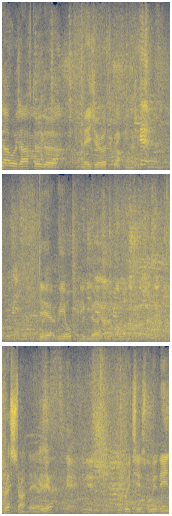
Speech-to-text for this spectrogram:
hours after the major earthquake in Japan, they are reopening the restaurant area, which is within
